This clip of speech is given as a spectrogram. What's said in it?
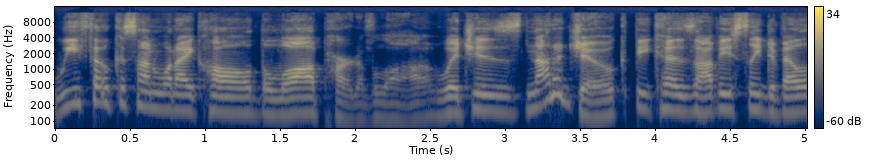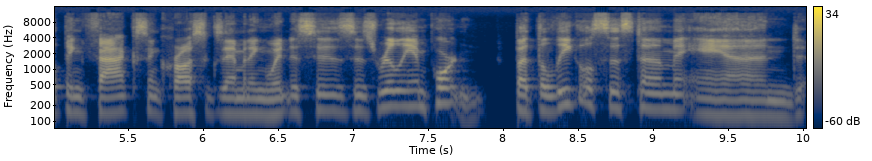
we focus on what I call the law part of law, which is not a joke because obviously developing facts and cross examining witnesses is really important but the legal system and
